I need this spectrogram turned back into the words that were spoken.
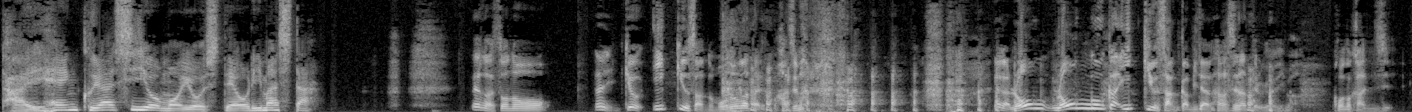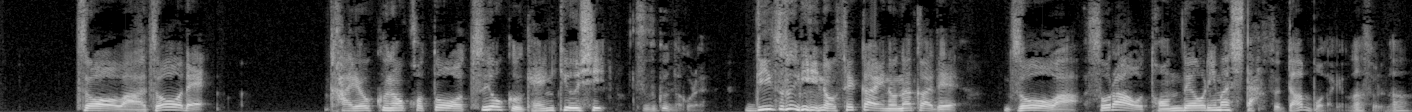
大変悔しい思いをしておりました。あ。なんかその、何？今日、一休さんの物語も始まる。なんか、論、論語か一休さんかみたいな話になってるけど、今。この感じ。象は象で、火力のことを強く研究し、続くんだ、これ。ディズニーの世界の中で、象は空を飛んでおりました。それ、ダンボだけどな、それな。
